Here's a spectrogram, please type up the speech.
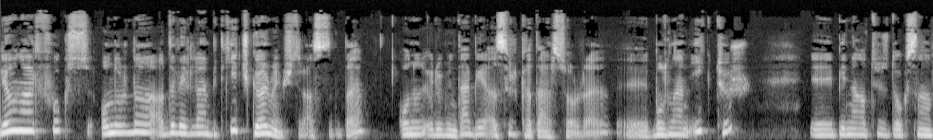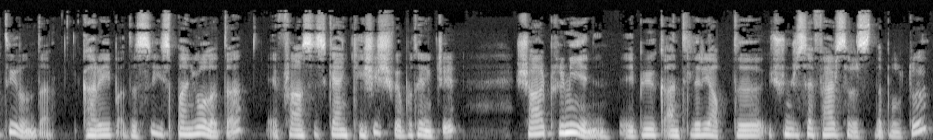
Leonard Fuchs onuruna adı verilen bitki hiç görmemiştir aslında. Onun ölümünden bir asır kadar sonra e, bulunan ilk tür e, 1696 yılında Karayip Adası Hispanyola'da e, Fransızken keşiş ve botanikçi Charles Primier'in e, büyük antileri yaptığı 3. sefer sırasında bulduğu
